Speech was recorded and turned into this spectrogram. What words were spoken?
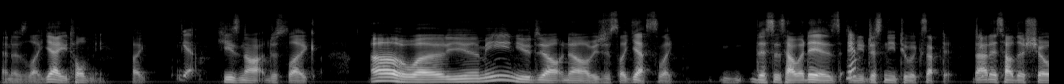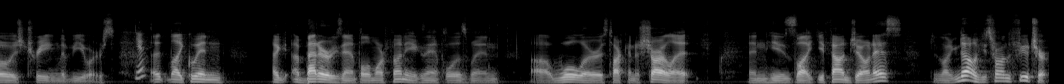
and is like, "Yeah, you told me." Like Yeah. he's not just like, "Oh, what do you mean you don't know?" He's just like, "Yes, like this is how it is, Yeah. and you just need to accept it." That is how the show is treating the viewers. Yeah. Uh, like when a, a better example, a more funny example, is when uh, Woller is talking to Charlotte, and he's like, "You found Jonas?" She's like, "No, he's from the future."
